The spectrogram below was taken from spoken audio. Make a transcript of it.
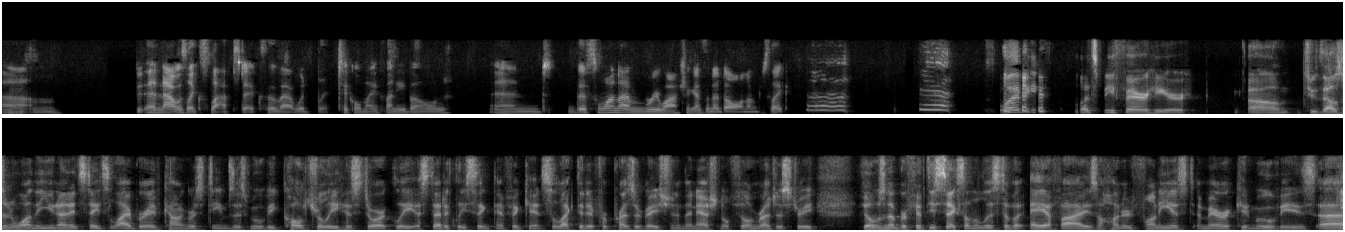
Um, and that was like slapstick, so that would like tickle my funny bone. And this one I'm rewatching as an adult, and I'm just like, eh, eh. Well, I mean, let's be fair here. Um, 2001, the United States Library of Congress deems this movie culturally, historically, aesthetically significant, selected it for preservation in the National Film Registry. Film's number 56 on the list of AFI's 100 funniest American movies. Uh,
